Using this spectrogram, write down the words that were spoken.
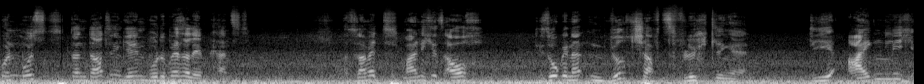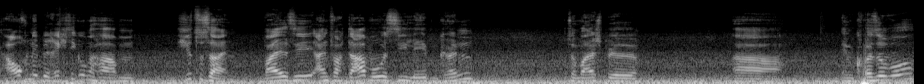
und musst dann dorthin gehen, wo du besser leben kannst. Also damit meine ich jetzt auch die sogenannten Wirtschaftsflüchtlinge, die eigentlich auch eine Berechtigung haben, hier zu sein, weil sie einfach da, wo sie leben können, zum Beispiel äh, im Kosovo,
